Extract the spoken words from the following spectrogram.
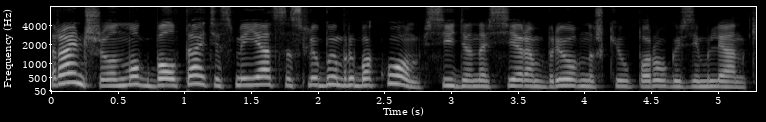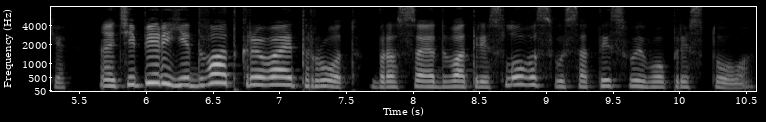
Раньше он мог болтать и смеяться с любым рыбаком, сидя на сером бревнышке у порога землянки, а теперь едва открывает рот, бросая два-три слова с высоты своего престола.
